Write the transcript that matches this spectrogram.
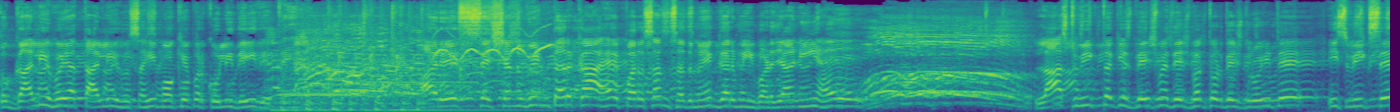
तो गाली हो या ताली हो, सही मौके पर कोहली दे ही देते हैं। अरे सेशन विंटर का है, पर संसद में गर्मी बढ़ जानी है। लास्ट वीक तक इस देश में देशभक्त और देशद्रोही थे, इस वीक से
